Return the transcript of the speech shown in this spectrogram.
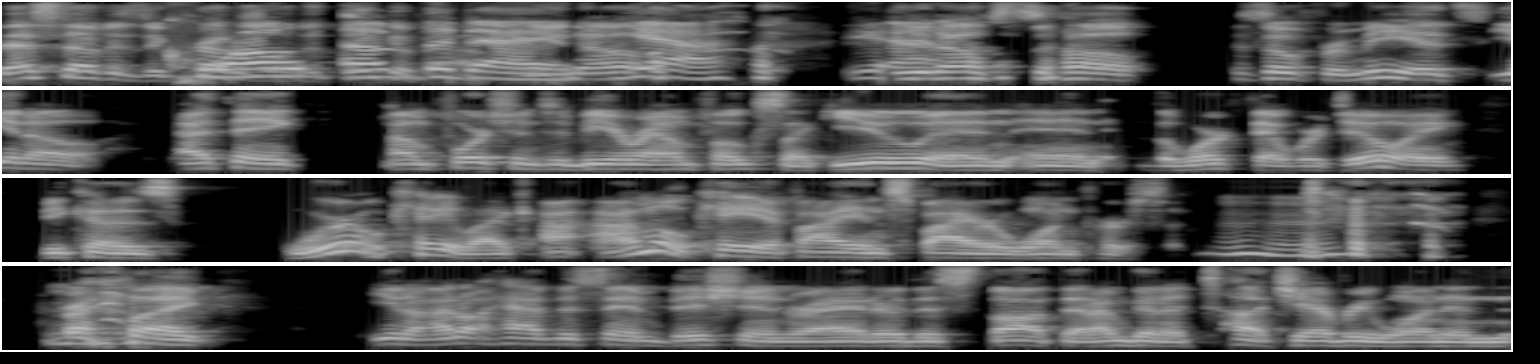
That stuff is incredible quote to think of the about. day. You know, Yeah. Yeah. you know. So so for me, it's you know, I think I'm fortunate to be around folks like you and and the work that we're doing because we're okay. Like I, I'm okay if I inspire one person Mhm. right? Mhm. Like, you know, I don't have this ambition, right, or this thought that I'm going to touch everyone in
